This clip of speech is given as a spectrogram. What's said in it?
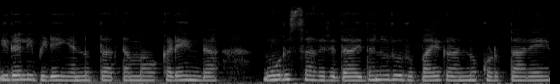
ಇರಲಿ ಬಿಡಿ ಎನ್ನುತ್ತಾ ತಮ್ಮ ಕಡೆಯಿಂದ ಮೂರು ಸಾವಿರದ ಐದುನೂರು ರೂಪಾಯಿಗಳನ್ನು ಕೊಡುತ್ತಾರೆ.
